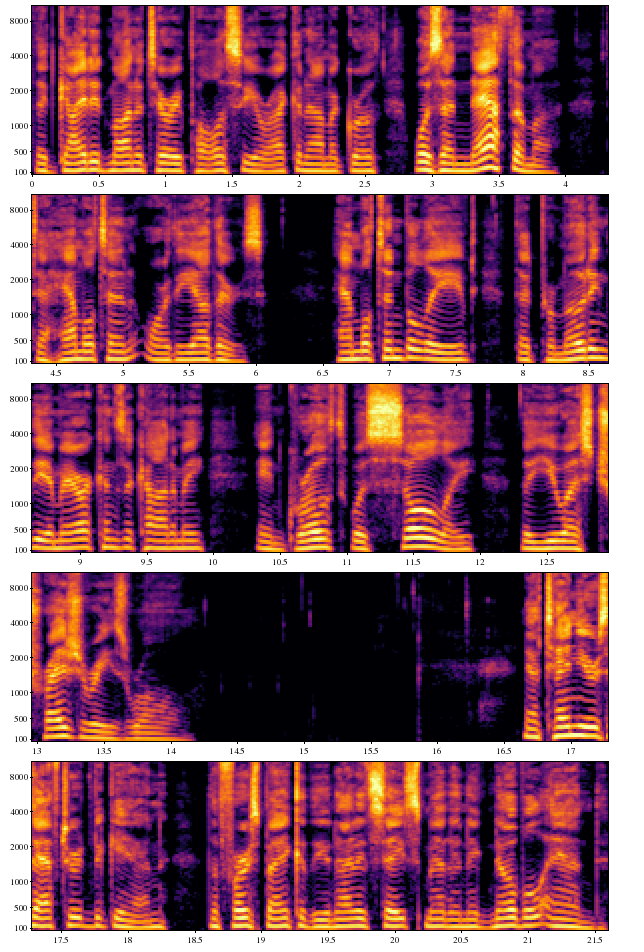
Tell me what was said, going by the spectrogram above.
that guided monetary policy or economic growth was anathema to Hamilton or the others. Hamilton believed that promoting the Americans' economy in growth was solely the U.S. Treasury's role. Now, 10 years after it began, the First Bank of the United States met an ignoble end.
